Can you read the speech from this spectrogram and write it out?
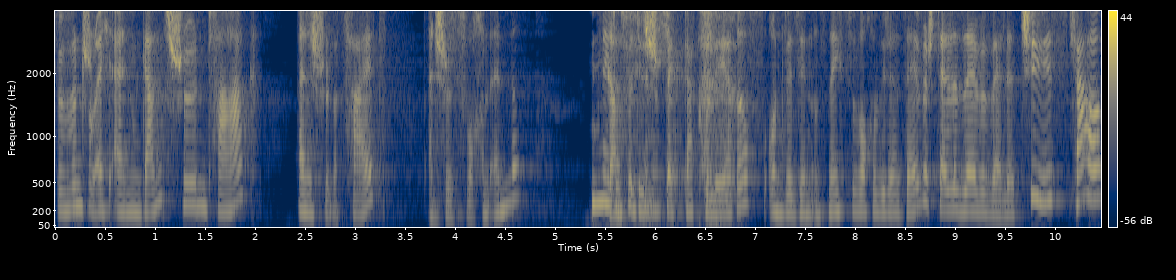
Wir wünschen euch einen ganz schönen Tag, eine schöne Zeit, ein schönes Wochenende Nee, ganz das viel. Spektakuläres und wir sehen uns nächste Woche wieder. Selbe Stelle, selbe Welle. Tschüss. Ciao.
